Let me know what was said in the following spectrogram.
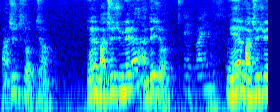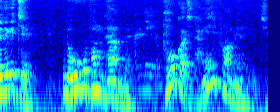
맞춰줄 수 없죠. 얘는 맞춰주면 안 되죠. 네, 마이너스. 얘는 맞춰줘야 되겠지. 근데 5 곱하면 돼안 돼? 안 돼요. 부호까지 당연히 포함해야 되겠지.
